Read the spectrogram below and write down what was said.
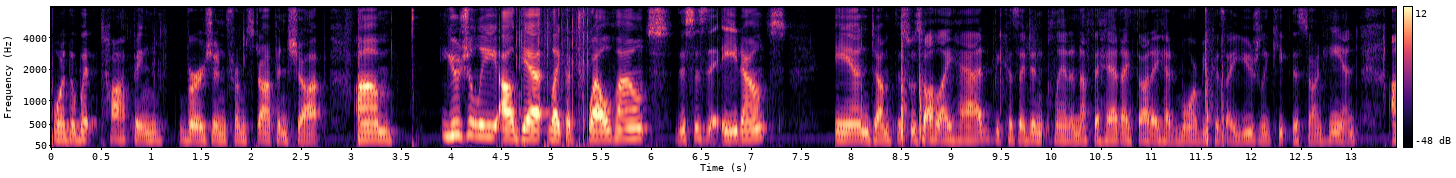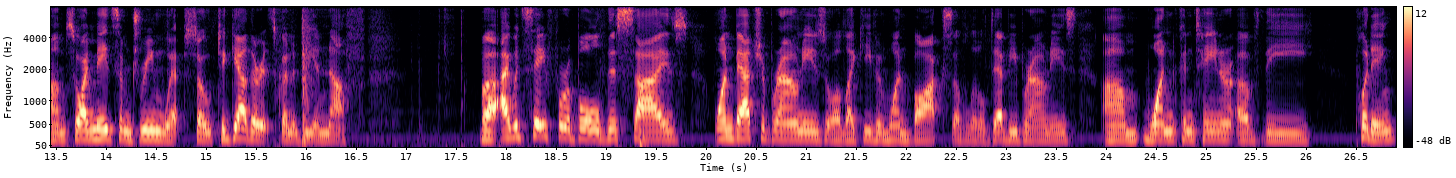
or the whipped topping version from Stop and Shop. Um, usually I'll get like a 12 ounce. This is the 8 ounce. And um, this was all I had because I didn't plan enough ahead. I thought I had more because I usually keep this on hand. Um, so I made some Dream Whips. So together it's going to be enough. But I would say for a bowl this size, one batch of brownies or like even one box of Little Debbie brownies, um, one container of the pudding,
